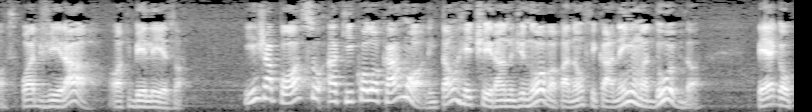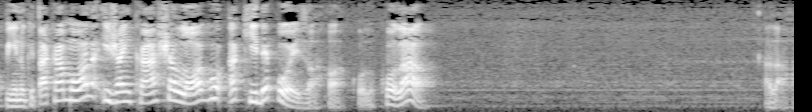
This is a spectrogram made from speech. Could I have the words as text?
ó você pode virar, ó. ó que beleza, ó. E já posso aqui colocar a mola. Então, retirando de novo, para não ficar nenhuma dúvida, ó pega o pino que está com a mola e já encaixa logo aqui depois, ó. ó colocou lá, ó. Olha lá.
